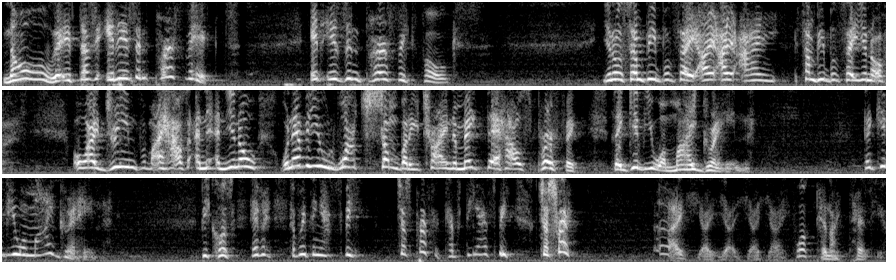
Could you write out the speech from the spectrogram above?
no, it doesn't. It isn't perfect. It isn't perfect, folks. You know, some people say, I, I, I, some people say, you know, oh, I dream for my house. And, and you know, whenever you watch somebody trying to make their house perfect, they give you a migraine. They give you a migraine. Because every, everything has to be just perfect. Everything has to be just right. Ay, ay, ay, ay, ay. What can I tell you?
